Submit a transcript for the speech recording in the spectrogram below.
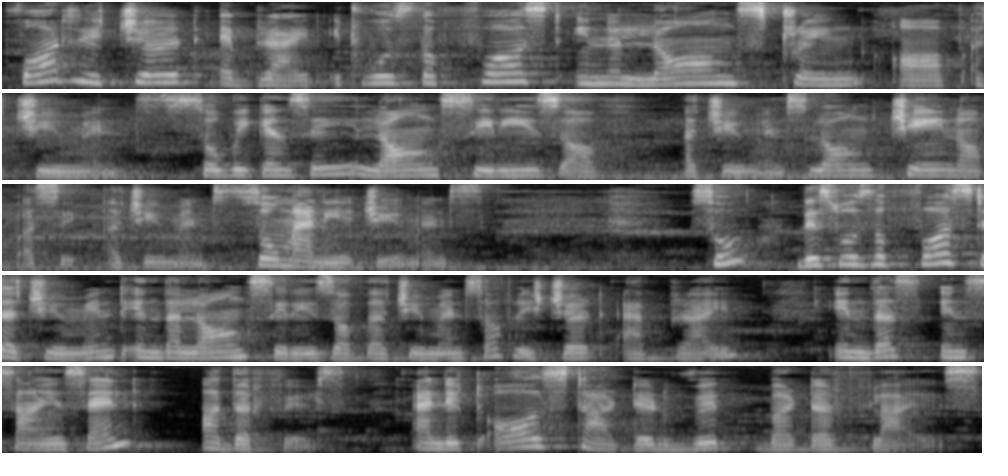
for Richard Ebright, it was the first in a long string of achievements. So, we can say long series of achievements long chain of achievements so many achievements. So this was the first achievement in the long series of the achievements of richard Ebright in the in science and other fields. And it all started with butterflies.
